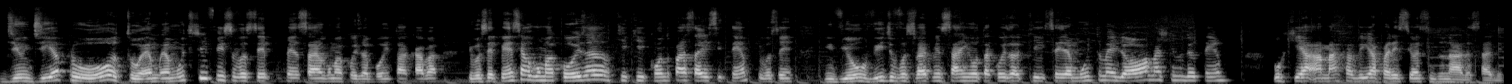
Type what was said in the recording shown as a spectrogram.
De um dia pro outro, é, é muito difícil você pensar em alguma coisa boa, então acaba que você pensa em alguma coisa que, que quando passar esse tempo que você enviou o vídeo, você vai pensar em outra coisa que seria muito melhor, mas que não deu tempo, porque a, a marca veio e apareceu assim do nada, sabe?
